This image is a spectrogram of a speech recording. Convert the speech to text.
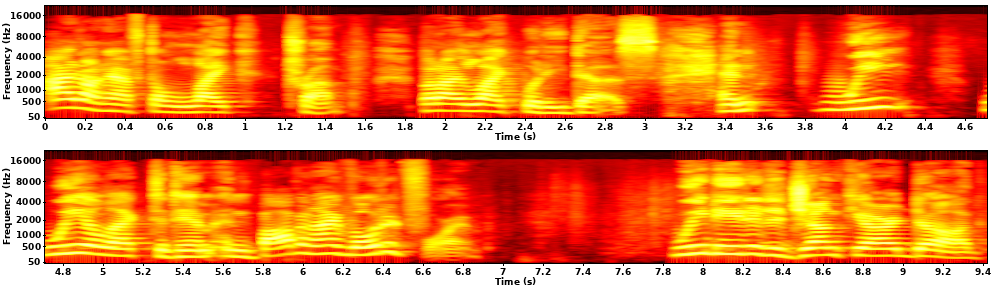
I don't have to like Trump, but I like what he does. And we we elected him and Bob and I voted for him. We needed a junkyard dog.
